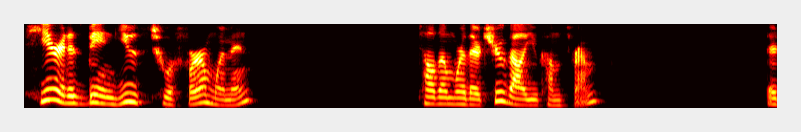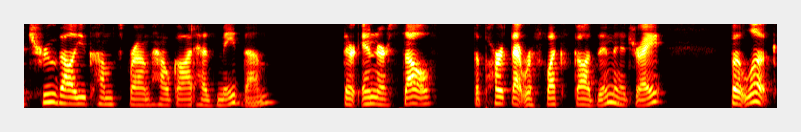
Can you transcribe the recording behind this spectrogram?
Here it is being used to affirm women, tell them where their true value comes from, their true value comes from how God has made them, their inner self, the part that reflects God's image, right? But look,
